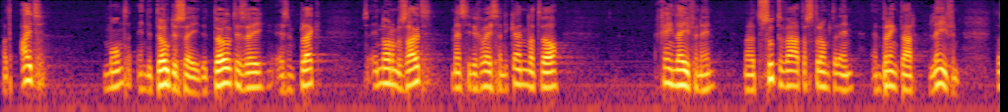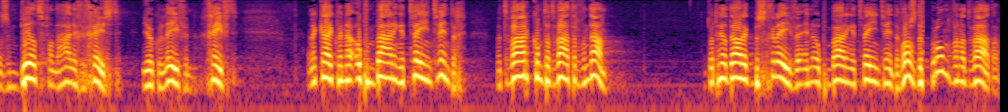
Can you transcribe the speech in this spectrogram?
wat uitmondt in de dode zee. De dode zee is een plek, is een enorme zout. Mensen die er geweest zijn, die kennen dat wel. Geen leven in, maar het zoete water stroomt erin en brengt daar leven. Dat is een beeld van de Heilige Geest, die ook leven geeft. En dan kijken we naar Openbaringen 22. Want waar komt dat water vandaan? Het wordt heel duidelijk beschreven in Openbaringen 22. Wat is de bron van het water?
